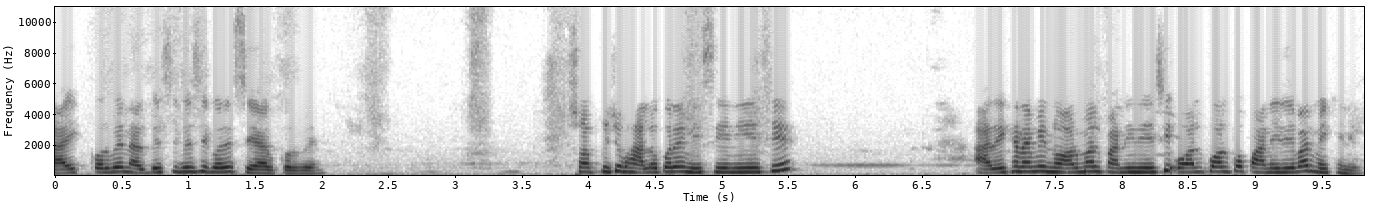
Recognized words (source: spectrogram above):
লাইক করবেন, আর বেশি বেশি করে শেয়ার করবেন। সব কিছু ভালো করে মিশিয়ে নিয়েছি। আর এখানে আমি নর্মাল পানি নিয়েছি, অল্প অল্প পানি দিয়ে এবার মেখে নেব।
